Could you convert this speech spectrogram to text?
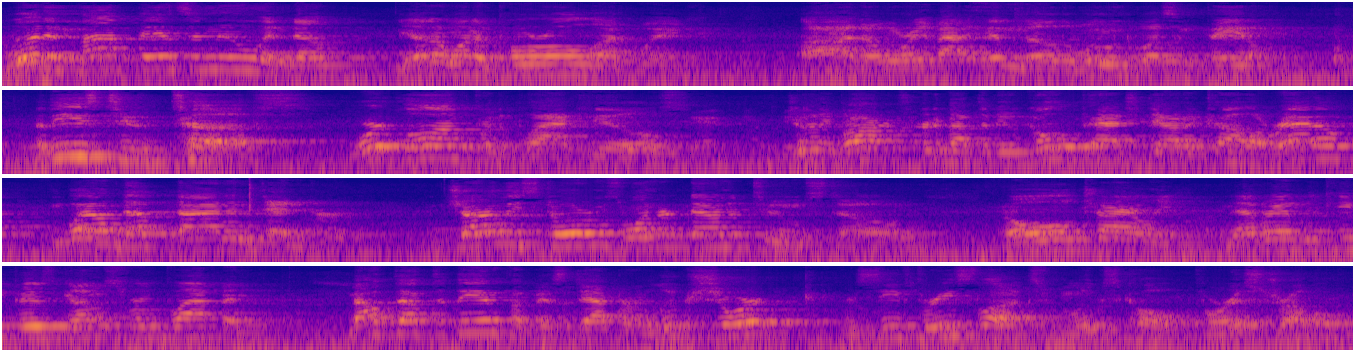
One in my fancy new window, the other one in poor old Ludwig. Ah, don't worry about him though, the wound wasn't fatal. Now, these two toughs weren't long for the Black Hills. Johnny Barnes heard about the new gold patch down in Colorado and wound up dying in Denver. Charlie Storms wandered down to Tombstone. And old Charlie, never able to keep his gums from flapping, mouthed up to the infamous dapper Luke Short, received three slugs from Luke's Colt for his trouble.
